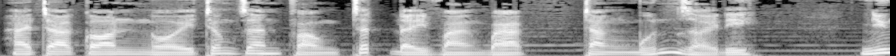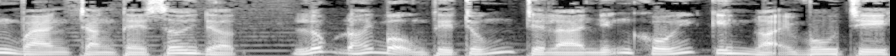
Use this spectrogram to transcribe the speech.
Hai cha con ngồi trong gian phòng chất đầy vàng bạc, chẳng muốn rời đi. Nhưng vàng chẳng thể sơi được, lúc đói bụng thì chúng chỉ là những khối kim loại vô tri.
